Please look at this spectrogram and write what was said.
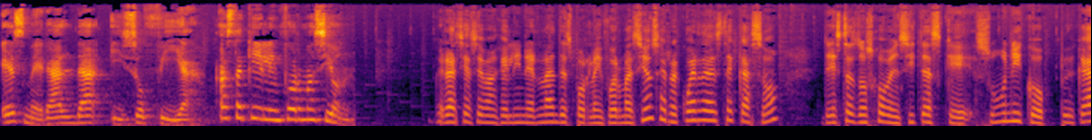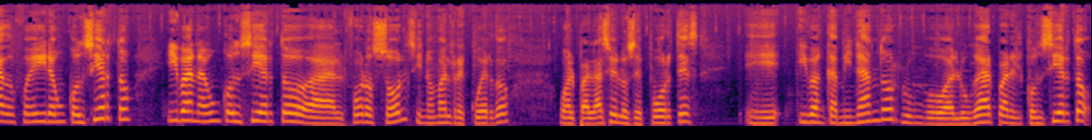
Esmeralda y Sofía. Hasta aquí la información. Gracias, Evangelina Hernández, por la información. ¿Se recuerda este caso de estas dos jovencitas que su único pecado fue ir a un concierto? Iban a un concierto al Foro Sol, si no mal recuerdo, o al Palacio de los Deportes. Eh, iban caminando rumbo al lugar para el concierto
